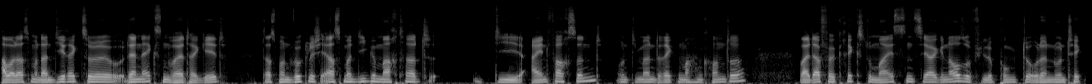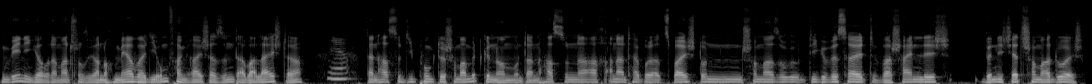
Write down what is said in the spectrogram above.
Aber dass man dann direkt zu der nächsten weitergeht, dass man wirklich erstmal die gemacht hat, die einfach sind und die man direkt machen konnte. Weil dafür kriegst du meistens ja genauso viele Punkte oder nur einen Ticken weniger oder manchmal sogar noch mehr, weil die umfangreicher sind, aber leichter. Ja. Dann hast du die Punkte schon mal mitgenommen und dann hast du nach anderthalb oder zwei Stunden schon mal so die Gewissheit, wahrscheinlich bin ich jetzt schon mal durch.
